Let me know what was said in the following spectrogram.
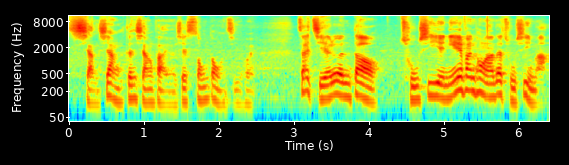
想象跟想法有一些松动的机会。在结论到除夕夜，年夜饭通常在除夕嘛，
